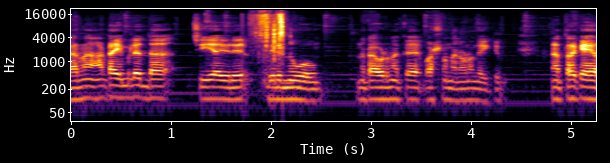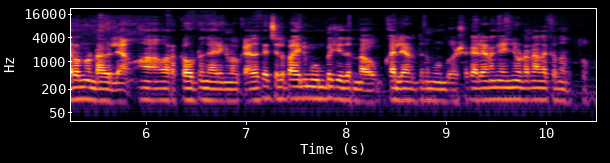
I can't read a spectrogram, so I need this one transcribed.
കാരണം ആ ടൈമിൽ എന്താ ചെയ്യുക? ഇവർ വിരുന്ന് പോവും. എന്നിട്ട് അവിടെ നിന്നൊക്കെ ഭക്ഷണം നല്ലോണം കഴിക്കും. അത്ര കെയറൊന്നും ഉണ്ടാവില്ല വർക്കൗട്ടും കാര്യങ്ങളൊക്കെ. അതൊക്കെ ചിലപ്പോൾ അതിന് മുമ്പ് ചെയ്തിട്ടുണ്ടാവും കല്യാണത്തിന് മുമ്പ്. പക്ഷേ കല്യാണം കഴിഞ്ഞ ഉടനെ അതൊക്കെ നിർത്തും.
